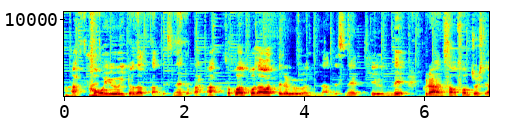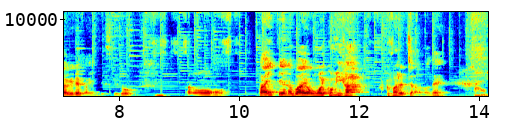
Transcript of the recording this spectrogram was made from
あ、はい、そういう意図だったんですねとか、あ、そこはこだわってる部分なんですねっていうんで、クライアントさんを尊重してあげればいいんですけど、うん、あの、大抵の場合思い込みが含まれちゃうので、はい、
